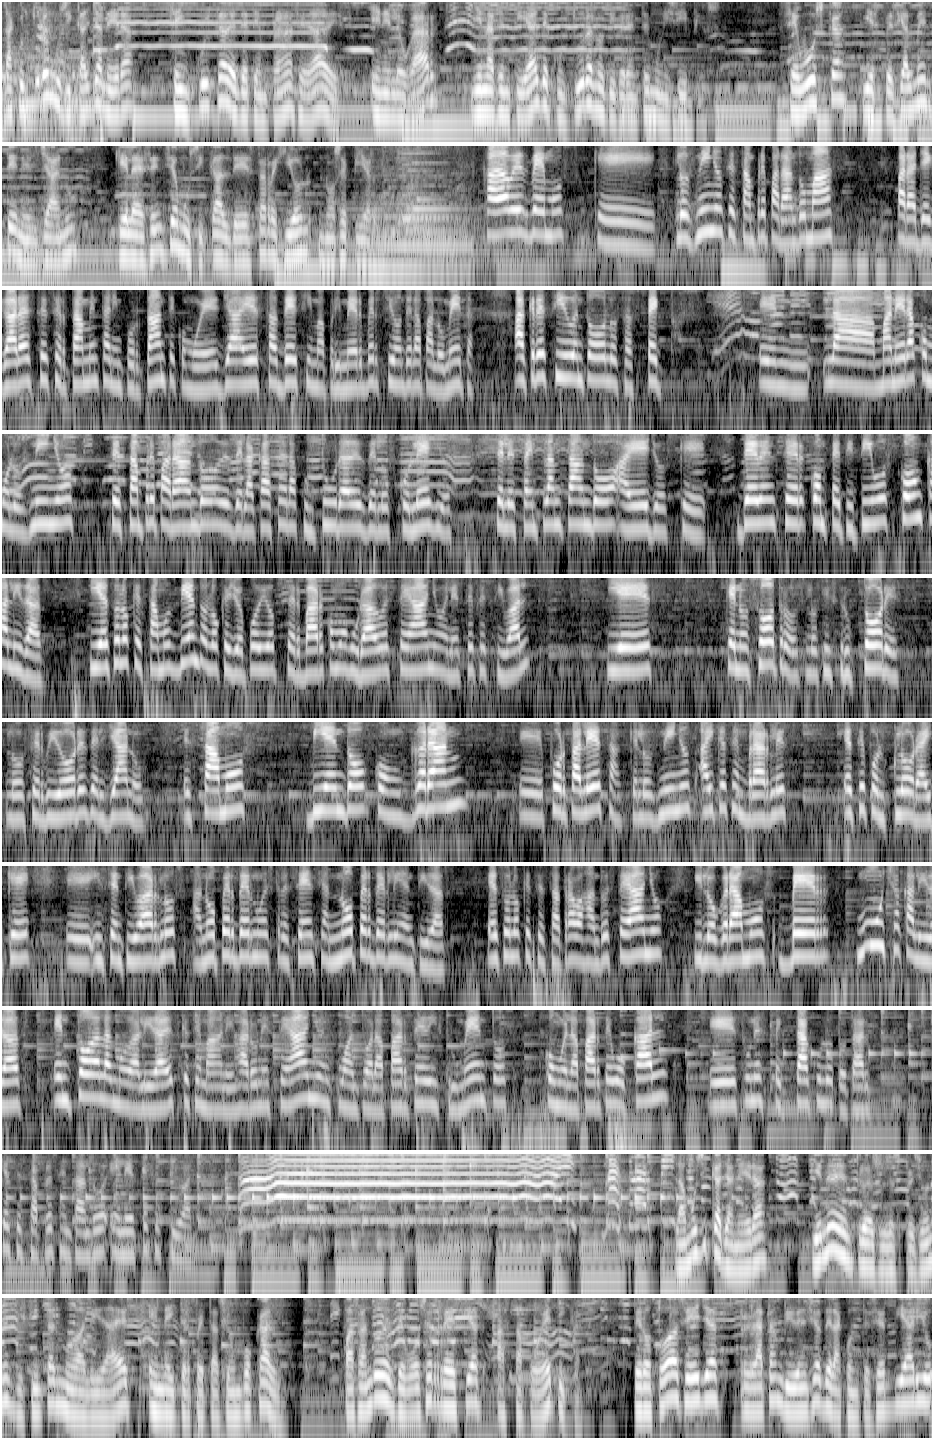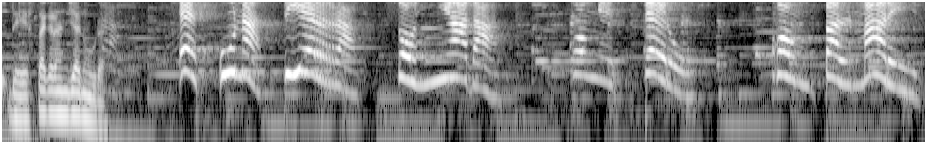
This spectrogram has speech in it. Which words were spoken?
La cultura musical llanera se inculca desde tempranas edades, en el hogar y en las entidades de cultura en los diferentes municipios. Se busca, y especialmente en el llano, que la esencia musical de esta región no se pierda. Cada vez vemos que los niños se están preparando más para llegar a este certamen tan importante como es ya esta décima primer versión de la Palometa. Ha crecido en todos los aspectos en la manera como los niños se están preparando desde la Casa de la Cultura, desde los colegios, se le está implantando a ellos que deben ser competitivos con calidad. Y eso es lo que estamos viendo, lo que yo he podido observar como jurado este año en este festival, y es que nosotros, los instructores, los servidores del llano, estamos viendo con gran eh, fortaleza que los niños hay que sembrarles ese folclore, hay que eh, incentivarlos a no perder nuestra esencia, no perder la identidad. Eso es lo que se está trabajando este año y logramos ver mucha calidad en todas las modalidades que se manejaron este año en cuanto a la parte de instrumentos, como en la parte vocal. Es un espectáculo total que se está presentando en este festival. La música llanera tiene dentro de sus expresiones distintas modalidades en la interpretación vocal, pasando desde voces recias hasta poéticas, pero todas ellas relatan vivencias del acontecer diario de esta gran llanura. Es una tierra soñada, con esteros, con palmares,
